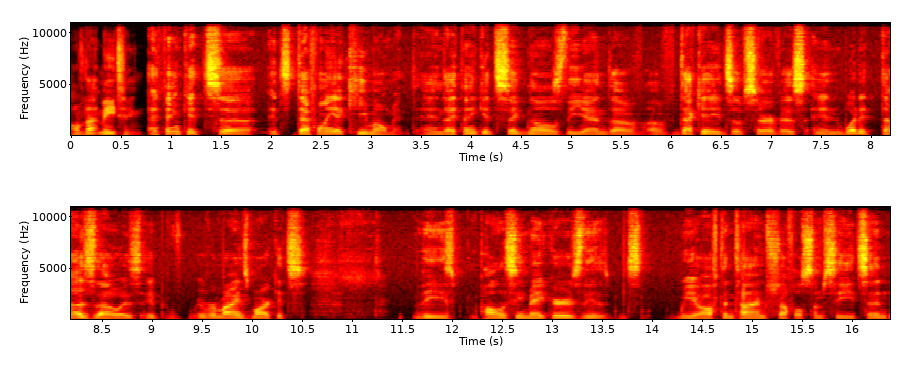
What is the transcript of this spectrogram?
of that meeting? I think it's uh, it's definitely a key moment, and I think it signals the end of, of decades of service. And what it does, though, is it, it reminds markets, these policymakers, these we oftentimes shuffle some seats, and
